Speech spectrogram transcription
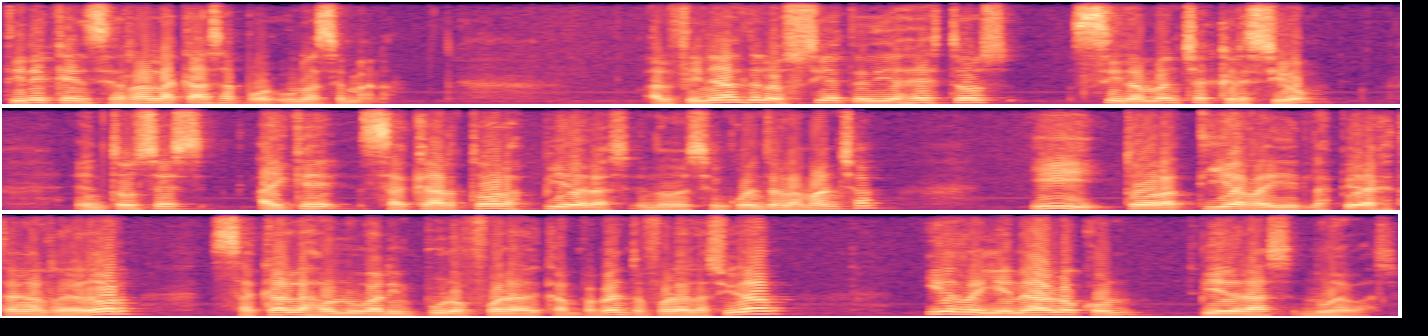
tiene que encerrar la casa por una semana. Al final de los siete días estos, si la mancha creció, entonces hay que sacar todas las piedras en donde se encuentra la mancha y toda la tierra y las piedras que están alrededor, sacarlas a un lugar impuro fuera del campamento, fuera de la ciudad, y rellenarlo con piedras nuevas.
